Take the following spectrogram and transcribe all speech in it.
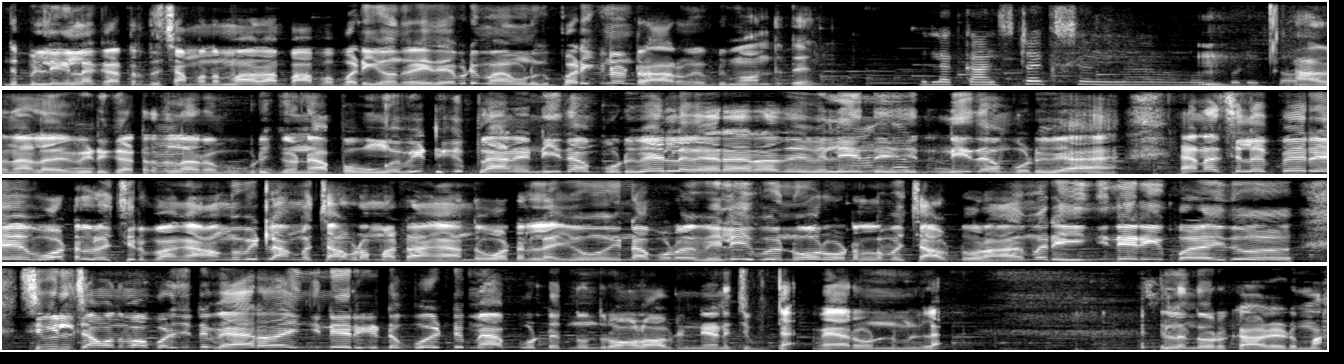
இந்த பில்டிங்லாம் கட்டுறது சம்மந்தமாக தான் பாப்பா படிக்க வந்துடும் இது எப்படிம்மா உனக்கு படிக்கணுன்ற ஆர்வம் எப்படிம்மா வந்தது? இல்லை கன்ஸ்ட்ரக்ஷன்னா ரொம்ப பிடிக்கும். அதனால வீடு கட்டுறதுலாம் ரொம்ப பிடிக்கும் அப்போ உங்கள் வீட்டுக்கு பிளான் நீ தான் போடுவே இல்லை வேற யாராவது வெளியே நீ தான் போடுவியா? ஏன்னா சில பேர் ஹோட்டல் வச்சிருப்பாங்க. அவங்க வீட்டில் அவங்க சாப்பிட மாட்டாங்க அந்த ஹோட்டலில். இவங்க என்ன பண்ணுவாங்க? வெளியே போய் இன்னொரு ஹோட்டலில் போய் சாப்பிட்டு வராங்க அது மாதிரி இன்ஜினியரிங் இது சிவில் சம்மந்தமாக படிச்சுட்டு வேற ஏதாவது இன்ஜினியர் கிட்ட போயிட்டு மேப் போட்டு வந்துருவாங்களோ அப்படின்னு நினச்சி விட்டேன். வேற ஒன்றும் இல்லை. இல்லை இந்த ஒரு கார்டு எடுமா?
